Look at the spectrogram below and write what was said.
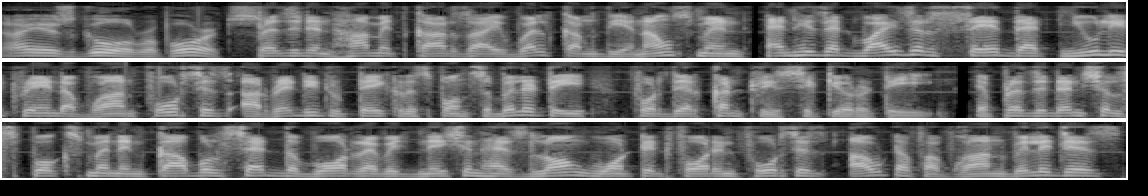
Ayaz Gul reports. President Hamid Karzai welcomed the announcement and his advisors said that newly trained Afghan forces are ready to take responsibility for their country's security. A presidential spokesman in Kabul said the war-ravaged nation has long wanted foreign forces out of Afghan villages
